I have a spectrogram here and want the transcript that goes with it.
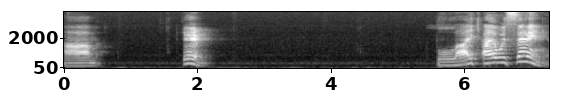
Um, him. Like I was saying.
